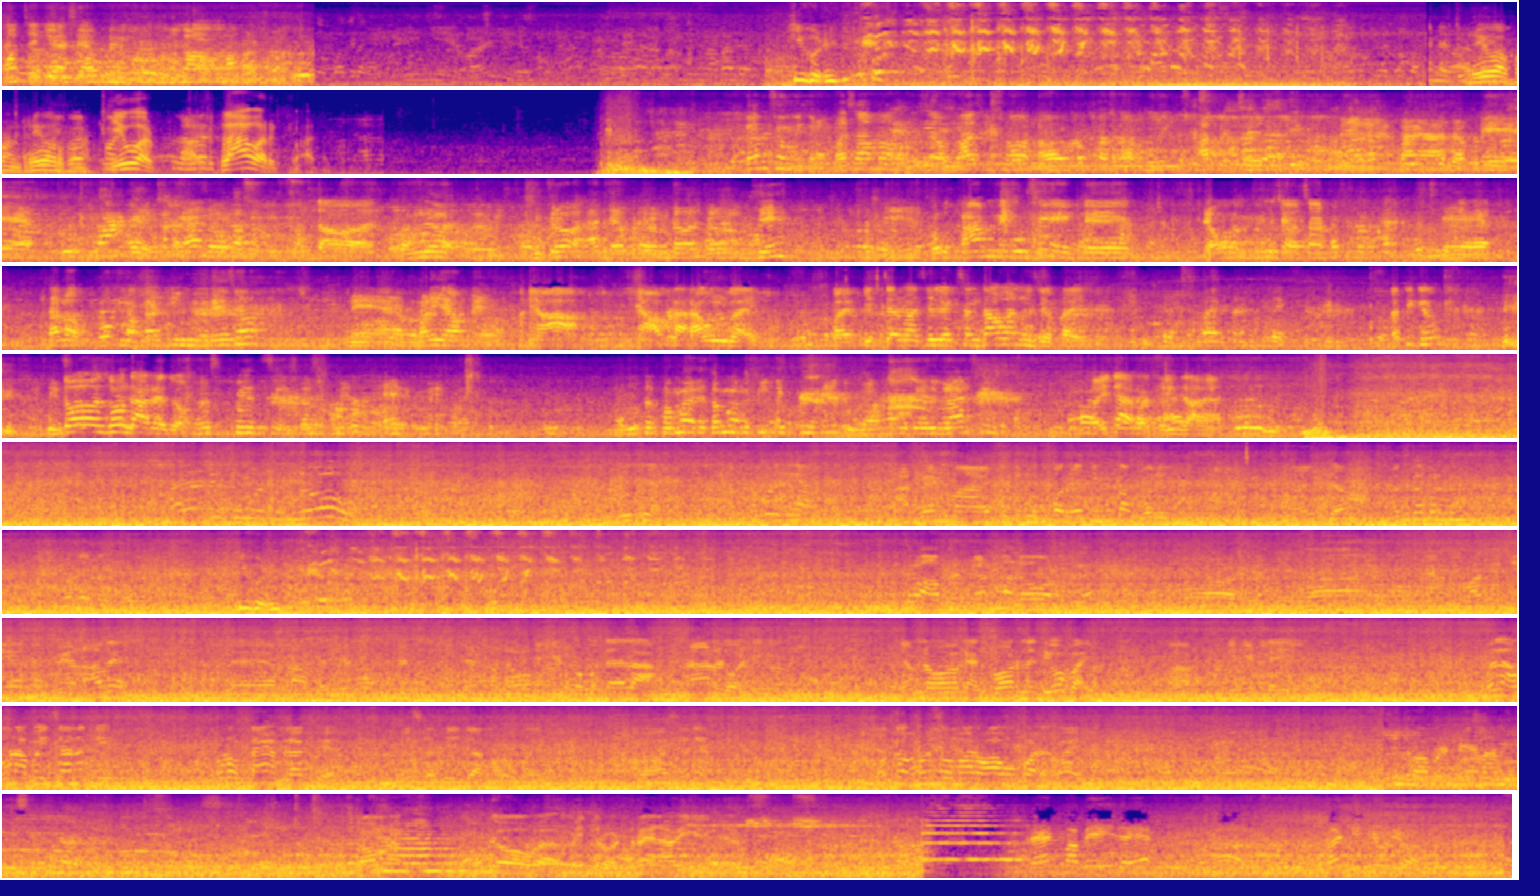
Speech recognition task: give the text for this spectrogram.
પહોંચી ગયા છે આપણે ગામમાં રિવરફ્રન્ટ રિવરફ્રન્ટ રિવર ફ્લાવર કેમ છો મિત્રો મજામાં મજામાં જ છો નવો લોકો તમારું બધું સ્વાગત છે અને ભાઈ આજ આપણે એ, ક્યાં જવાનું છે અમદાવાદ અમદાવાદ મિત્રો આજે આપણે અમદાવાદ જવાનું છે એ થોડું કામ ને એવું છે એટલે જવાનું થયું છે અચાનક. એટલે ચાલો બ્લોકમાં કન્ટિન્યુ રહેજો ને મળીએ આપણે. અને હા ને આપણા રાહુલભાઈ. ભાઈ પિક્ચરમાં સિલેક્શન થવાનું છે ભાઈ. નથી કેવું? તો જોતા રહેજો. તમારે તમારું સિલેક્શન થઈ ગયું. અમારું તો હજી થઈ જાય થઈ જાય આ ટ્રેનમાં એટલી બધી ઉપર રહેતી હું કામ કરી નથી ખબર તમને? મને આપણે ટ્રેનમાં જવાનું છે. ટ્રેનની છે. અને ટ્રેન આવે. એટલે. બતાવેલા એમને કાંઈ સ્કોર નથી હો ભાઈ. હા. ભલે હમણાં પૈસા નથી, થોડોક ટાઈમ લાગશે. પૈસા થઈ જાય મારો ભાઈ. હા છે ને. બધો ખર્ચો મારો આવો પડે ભાઈ. આપણે ટ્રેન આવી ગઈ છે. મિત્રો ટ્રેન આવી ગઈ ટ્રેનમાં બેસી જાય કન્ટિન્યુ રહ્યો.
